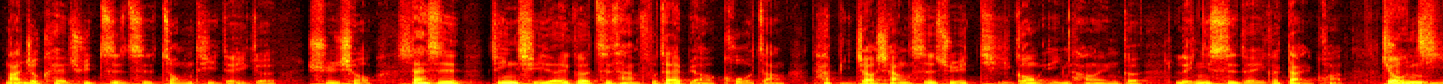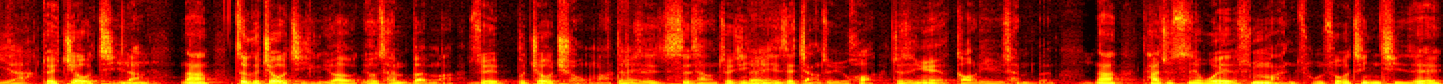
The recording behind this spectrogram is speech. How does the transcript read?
那就可以去支持总体的一个需求。但是近期的一个资产负债表扩张，它比较像是去提供银行一个临时的一个贷款救急啦，对，救急啦。那这个救急要有成本嘛，所以不救穷嘛，就是市场最近一直在讲这句话，就是因为高利率成本。那它就是为了去满足说近期这些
